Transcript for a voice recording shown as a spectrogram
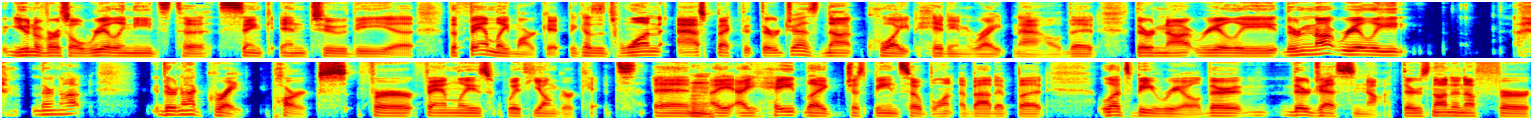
Universal really needs to sink into the uh, the family market because it's one aspect that they're just not quite hitting right now. That they're not really they're not really they're not they're not great parks for families with younger kids. And Hmm. I, I hate like just being so blunt about it but let's be real. They're they're just not. There's not enough for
